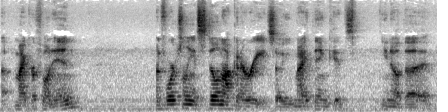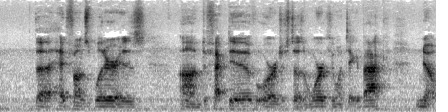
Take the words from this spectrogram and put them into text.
uh, microphone in, unfortunately it's still not going to read. So you might think it's you know the the headphone splitter is um, defective or just doesn't work. You want to take it back. No,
